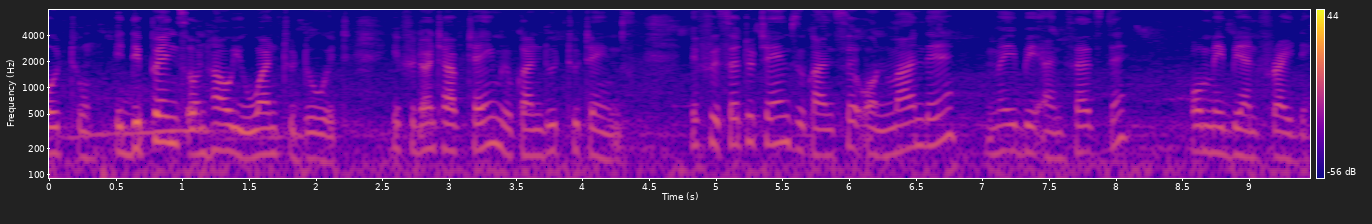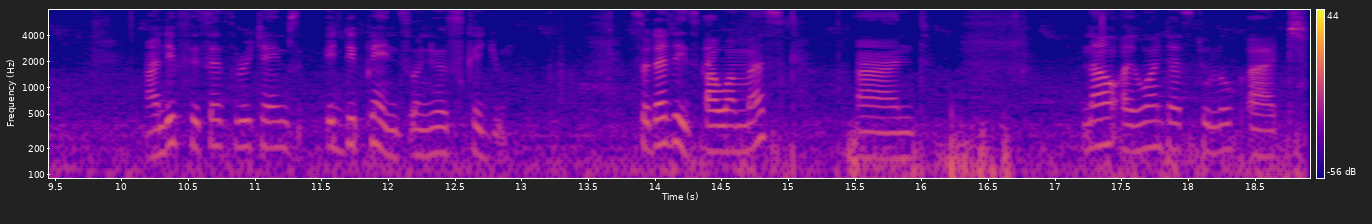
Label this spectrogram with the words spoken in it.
or two. It depends on how you want to do it. If you don't have time you can do two times. If you say two times you can say on monday maybe on thursday or maybe on friday. And if you say three times it depends on your schedule. So that is our mask and now i want us to look at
